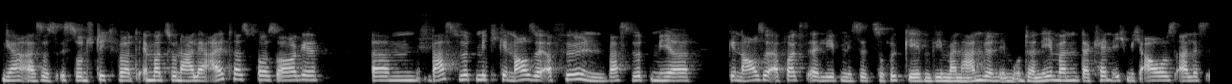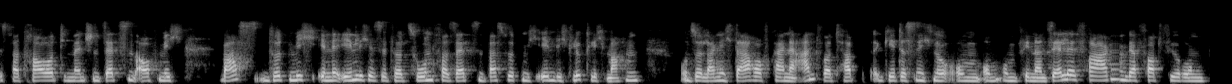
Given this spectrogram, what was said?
Ja, also es ist so ein Stichwort emotionale Altersvorsorge. Ähm, was wird mich genauso erfüllen? Was wird mir genauso Erfolgserlebnisse zurückgeben wie mein Handeln im Unternehmen. Da kenne ich mich aus, alles ist vertraut, die Menschen setzen auf mich. Was wird mich in eine ähnliche Situation versetzen? Was wird mich ähnlich glücklich machen? Und solange ich darauf keine Antwort habe, geht es nicht nur um, um, um finanzielle Fragen der Fortführung,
